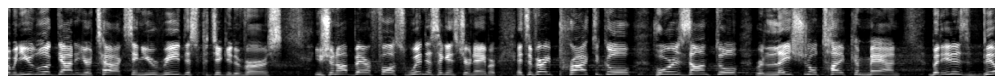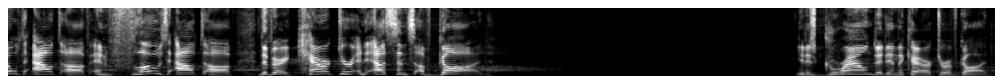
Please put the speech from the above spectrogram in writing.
But when you look down at your text and you read this particular verse, you shall not bear false witness against your neighbor. It's a very practical, horizontal, relational type command, but it is built out of and flows out of the very character and essence of God. It is grounded in the character of God.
